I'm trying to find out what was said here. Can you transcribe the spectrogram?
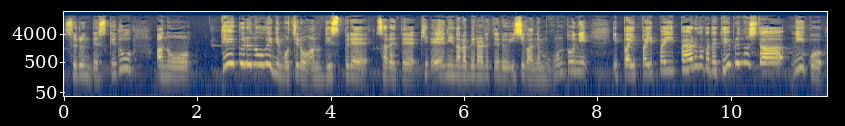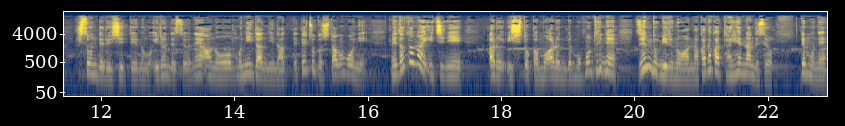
するんですけど、あの、テーブルの上にもちろんあのディスプレイされて綺麗に並べられてる石がね、もう本当にいっぱいいっぱいいっぱいいっぱいある中でテーブルの下にこう潜んでる石っていうのもいるんですよね。あの、もう2段になってて、ちょっと下の方に目立たない位置にある石とかもあるんで、もう本当にね、全部見るのはなかなか大変なんですよ。でもね、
